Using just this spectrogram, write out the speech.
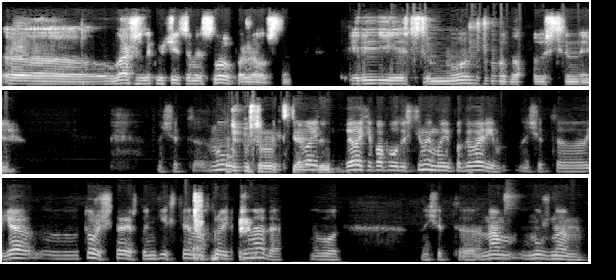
э, ваше заключительное слово, пожалуйста. И, если можно, по поводу стены. Значит, ну, Будем строить давайте, давайте по поводу стены мы и поговорим. Значит, э, я тоже считаю, что никаких стен строить не надо. Вот. Значит, э, нам нужно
